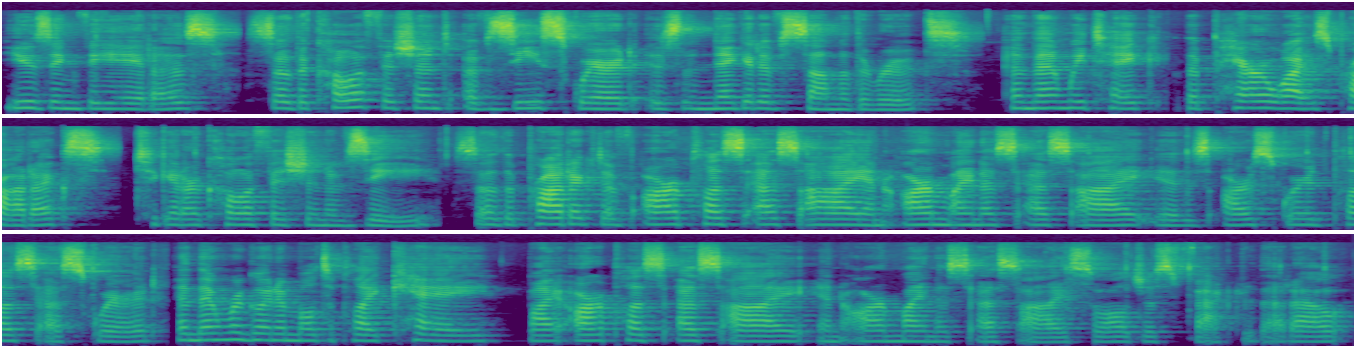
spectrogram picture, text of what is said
using Vieta's. So the coefficient of z squared is the negative sum of the roots. And then we take the pairwise products to get our coefficient of z. So the product of r plus si and r minus si is r squared plus s squared. And then we're going to multiply k by r plus si and r minus si. So I'll just factor that out.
